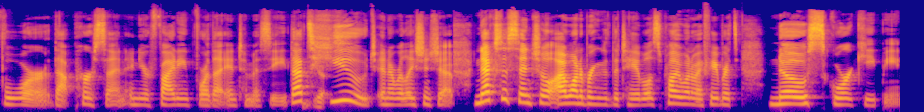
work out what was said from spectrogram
for that person and you're fighting for that intimacy. That's Yes. huge in a relationship. Next essential I want to bring to the table is probably one of my favorites no scorekeeping.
